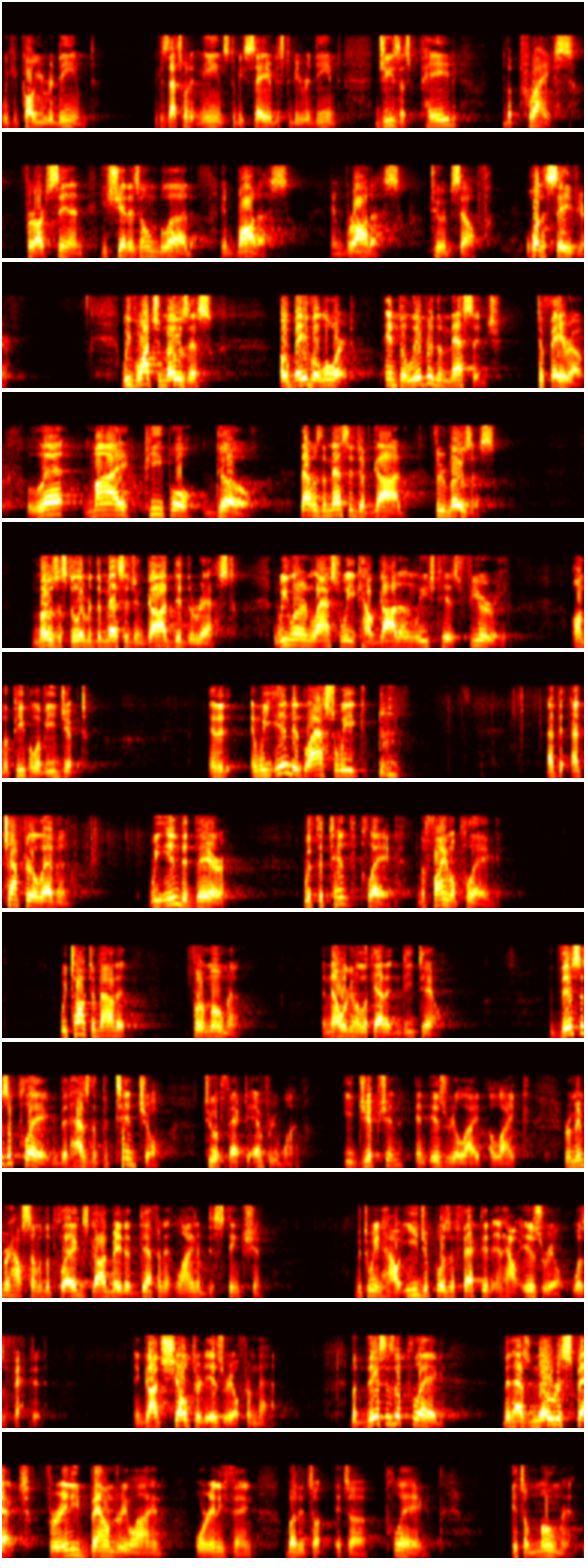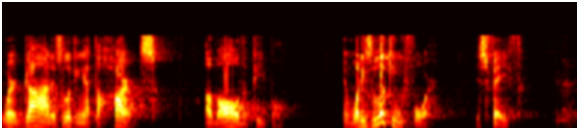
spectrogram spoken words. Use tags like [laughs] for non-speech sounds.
We could call you redeemed. Because that's what it means to be saved, is to be redeemed. Jesus paid the price for our sin. He shed his own blood and bought us and brought us to himself. What a Savior. We've watched Moses obey the Lord and deliver the message to Pharaoh let my people go. That was the message of God through Moses. Moses delivered the message and God did the rest. We learned last week how God unleashed his fury on the people of Egypt. And, it, and we ended last week [clears throat] at, the, at chapter 11. We ended there with the 10th plague, the final plague. We talked about it for a moment, and now we're going to look at it in detail. This is a plague that has the potential to affect everyone, Egyptian and Israelite alike. Remember how some of the plagues, God made a definite line of distinction between how Egypt was affected and how Israel was affected. And God sheltered Israel from that. But this is a plague that has no respect for any boundary line or anything, but it's a, it's a plague it's a moment where God is looking at the hearts of all the people. And what he's looking for is faith. Amen.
